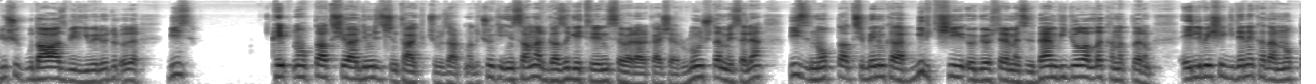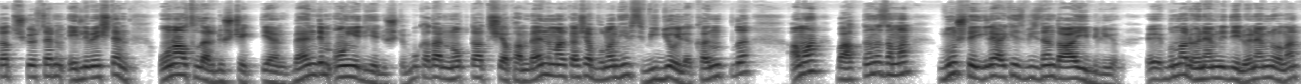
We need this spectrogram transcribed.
düşük bu daha az bilgi veriyordur. Öyle. Biz hep nokta atışı verdiğimiz için takipçimiz artmadı. Çünkü insanlar gazı getireni sever arkadaşlar. Launch'ta mesela biz nokta atışı benim kadar bir kişiyi gösteremezsiniz. Ben videolarla kanıtlarım. 55'e gidene kadar nokta atış gösterdim. 55'ten 16'lar düşecek diyen bendim 17'ye düştü. Bu kadar nokta atışı yapan bendim arkadaşlar. Bunların hepsi video ile kanıtlı. Ama baktığınız zaman Launch'la ilgili herkes bizden daha iyi biliyor. E, bunlar önemli değil. Önemli olan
